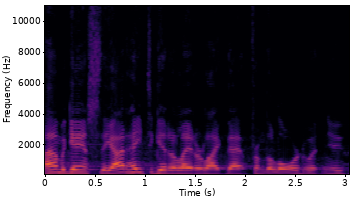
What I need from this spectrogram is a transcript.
I'm against thee. I'd hate to get a letter like that from the Lord, wouldn't you?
